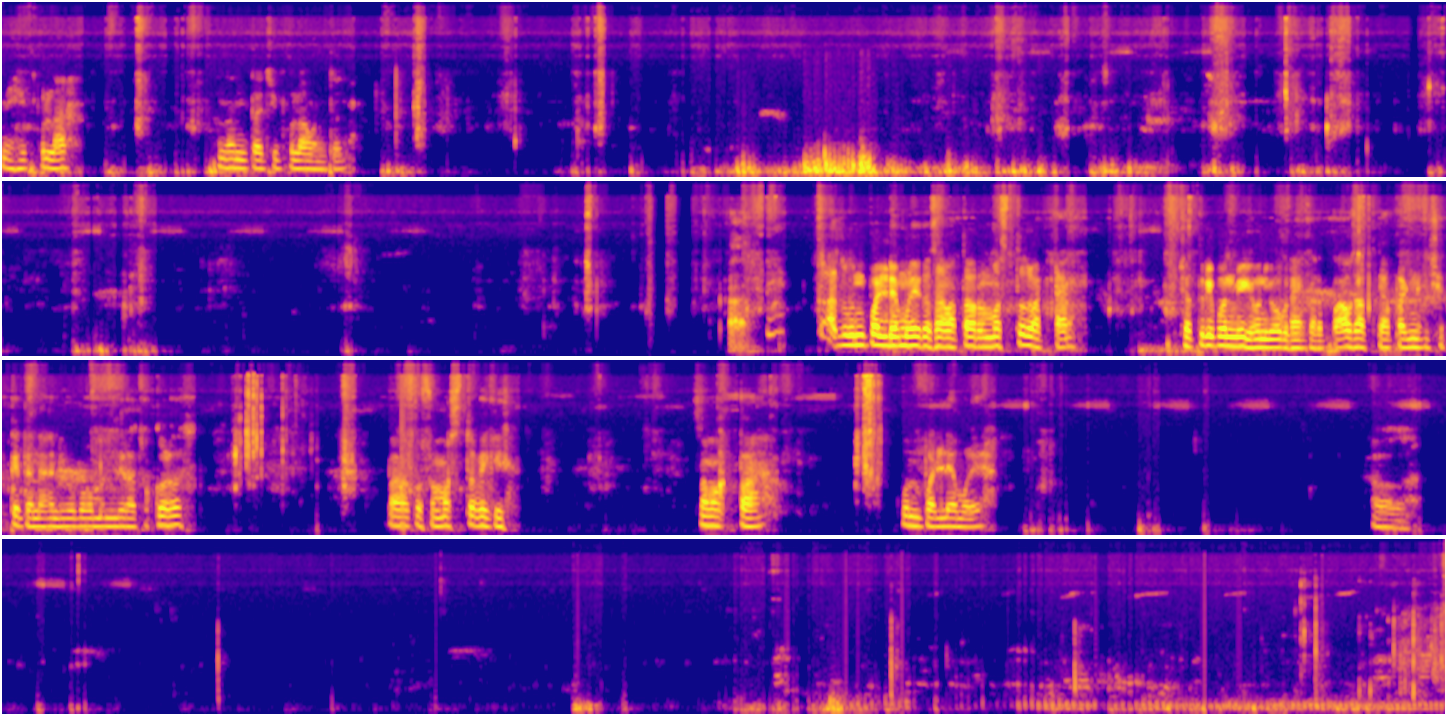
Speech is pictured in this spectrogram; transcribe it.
आणि ही फुला अनंताची फुला म्हणतात. आज ऊन पडल्यामुळे कसं वातावरण मस्तच वाटतं. छत्री पण मी घेऊन योग नाही करत. पावसात त्या पडण्याची शक्यता नाही आणि बाबा मंदिराचं कळस. बघा कसं मस्तपैकी चमकता ऊन पडल्यामुळे.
